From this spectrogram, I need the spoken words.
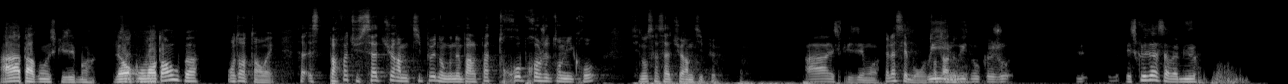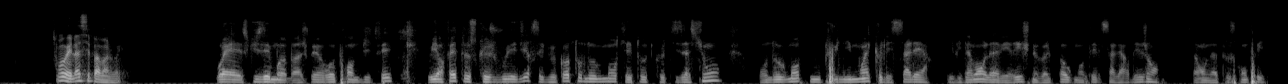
Ah pardon, excusez-moi. Là on m'entend ou pas? On t'entend, oui. Parfois, tu satures un petit peu, donc ne parle pas trop proche de ton micro, sinon ça sature un petit peu. Ah, excusez-moi. là, c'est bon. oui, oui, donc Est-ce que ça, ça va mieux? Oui, là, c'est pas mal, oui. Ouais, excusez-moi, bah, je vais reprendre vite fait. Oui, en fait, ce que je voulais dire, c'est que quand on augmente les taux de cotisation, on augmente ni plus ni moins que les salaires. Évidemment, là, les riches ne veulent pas augmenter le salaire des gens. Ça, on a tous compris.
